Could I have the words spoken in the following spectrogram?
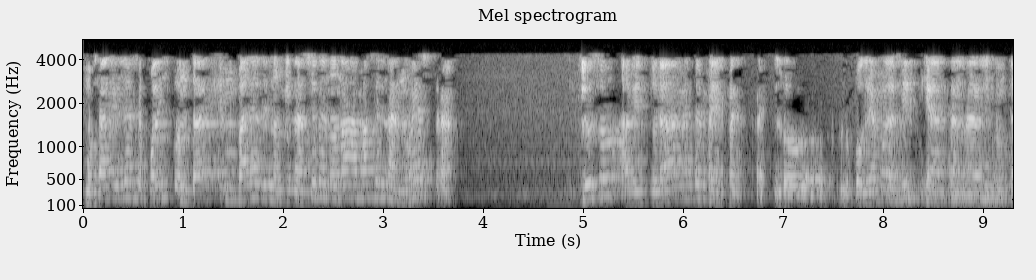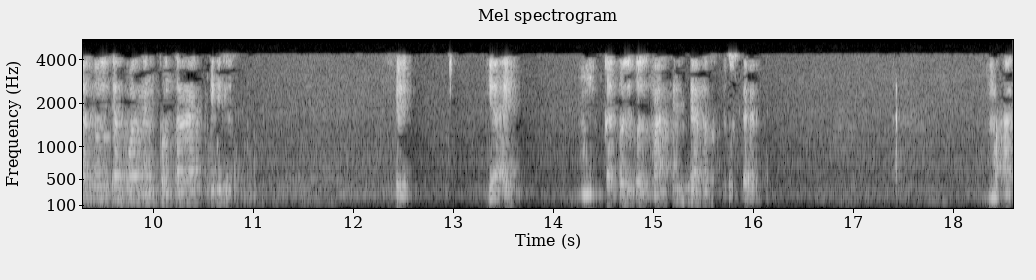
como está la se puede encontrar en varias denominaciones, no nada más en la nuestra. Incluso, aventuradamente, me- lo, podríamos decir que hasta en la religión católica pueden encontrar a Cristo. Sí. Y hay católicos más cristianos que ustedes. Más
